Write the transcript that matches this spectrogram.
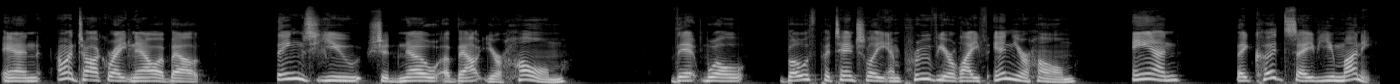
And I want to talk right now about things you should know about your home that will both potentially improve your life in your home and they could save you money.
